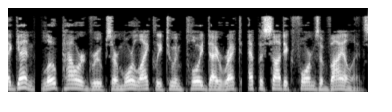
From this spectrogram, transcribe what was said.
Again, low-power groups are more likely to employ direct, episodic forms of violence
